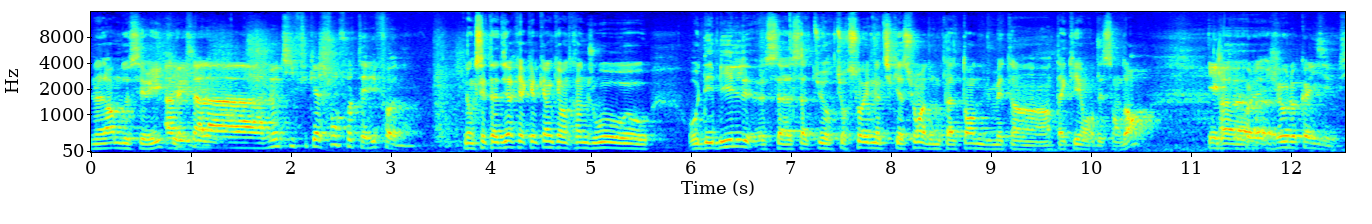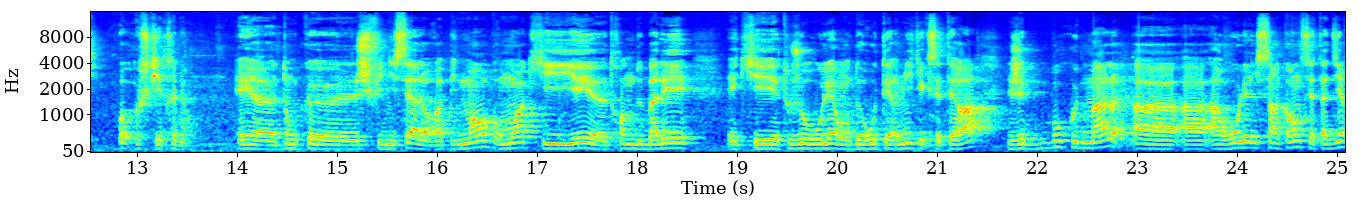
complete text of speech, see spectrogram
une alarme de série. Avec est- la, la notification sur le téléphone. Donc c'est-à-dire qu'il y a quelqu'un qui est en train de jouer au, au débile, ça, ça- tu, tu reçois une notification et donc tu as le temps de lui mettre un, un taquet en redescendant. Et Euh, géolocalisé aussi. Oh, ce qui est très bien. Et euh, donc euh, je finissais alors rapidement, pour moi qui ai euh, 32 balais et qui est toujours roulé en deux roues thermiques, etc., j'ai beaucoup de mal à, rouler le 50, c'est-à-dire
